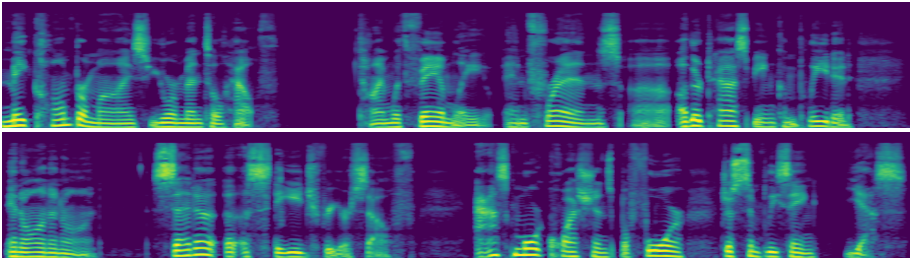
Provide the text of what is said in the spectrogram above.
may compromise your mental health. Time with family and friends, uh, other tasks being completed, and on and on. Set a, a stage for yourself. Ask more questions before just simply saying yes.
